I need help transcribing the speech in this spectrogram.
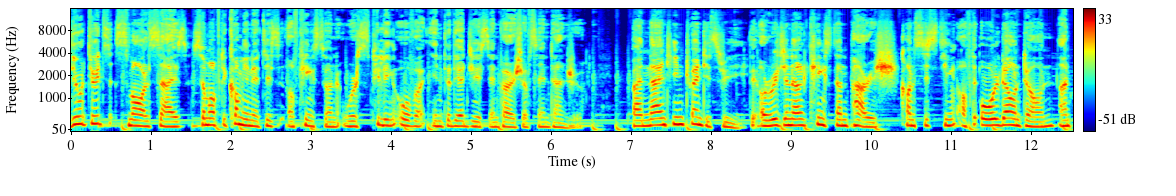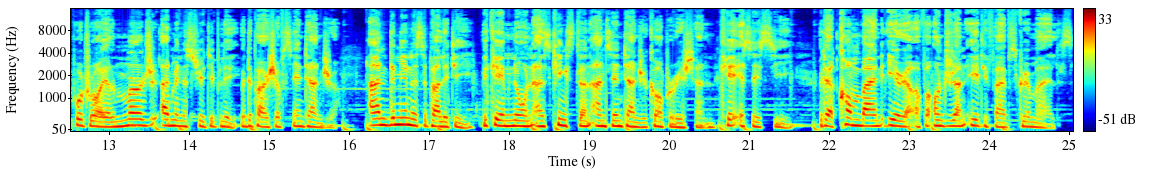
Due to its small size, some of the communities of Kingston were spilling over into the adjacent parish of St. Andrew. By 1923, the original Kingston parish, consisting of the old downtown and Port Royal, merged administratively with the parish of St. Andrew. And the municipality became known as Kingston and St. Andrew Corporation, KSAC, with a combined area of 185 square miles.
